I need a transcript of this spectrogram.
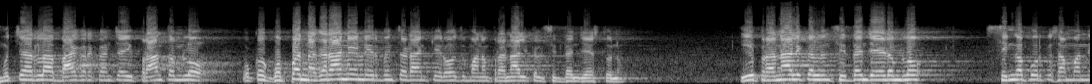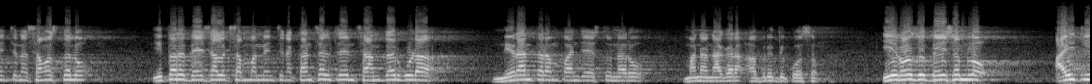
ముచ్చర్ల బాగరకంచ ఈ ప్రాంతంలో ఒక గొప్ప నగరాన్ని నిర్మించడానికి ఈరోజు మనం ప్రణాళికలు సిద్ధం చేస్తున్నాం. ఈ ప్రణాళికలను సిద్ధం చేయడంలో సింగపూర్కు సంబంధించిన సంస్థలు ఇతర దేశాలకు సంబంధించిన కన్సల్టెంట్స్ అందరూ కూడా నిరంతరం పనిచేస్తున్నారు మన నగర అభివృద్ధి కోసం. ఈరోజు దేశంలో ఐటీ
